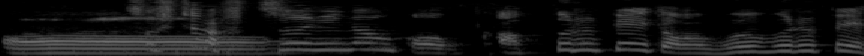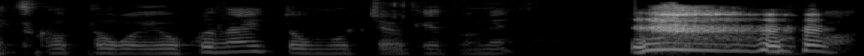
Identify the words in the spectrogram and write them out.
そしたら普通になんか Apple Pay とか Google Pay 使った方が良くないって思っちゃうけどね。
